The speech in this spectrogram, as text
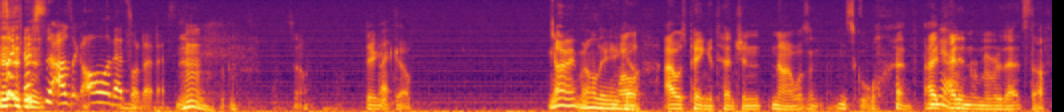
like, no-" I was like, "Oh, that's what it is." Hmm. so, there you go. All right, well, there you Well, go. I was paying attention. No, I wasn't in school. I, Yeah. I didn't remember that stuff.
